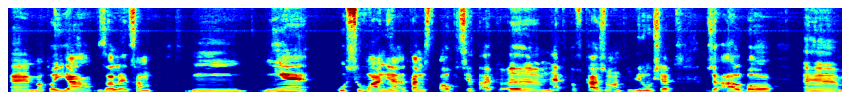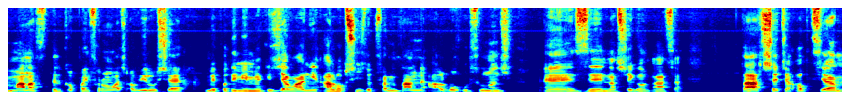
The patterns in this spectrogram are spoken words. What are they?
e, no to ja zalecam nie usuwania, tam jest opcja, tak, jak to w każdym antywirusie, że albo ma nas tylko poinformować o wirusie, my podejmiemy jakieś działanie, albo przyjść do kwarantanny, albo usunąć z naszego NASA. Ta trzecia opcja,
